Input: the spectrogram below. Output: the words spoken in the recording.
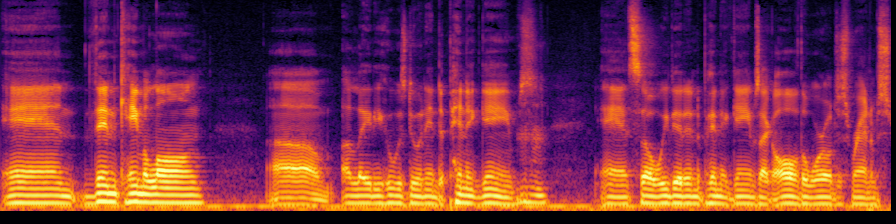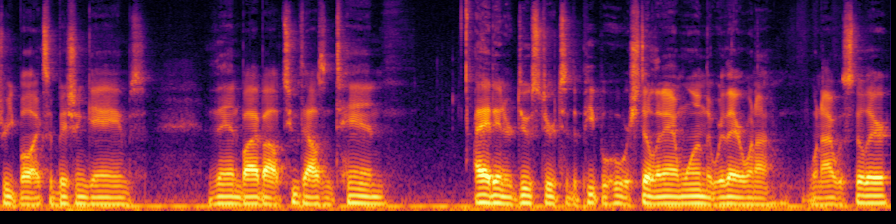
And then came along um, a lady who was doing independent games. Mhm. And so we did independent games like all over the world, just random street ball exhibition games. Then by about 2010, I had introduced her to the people who were still in and one that were there when I when I was still there,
